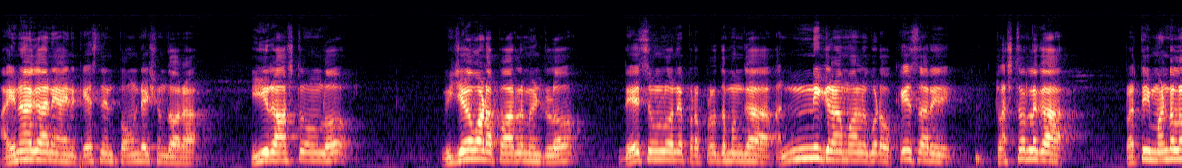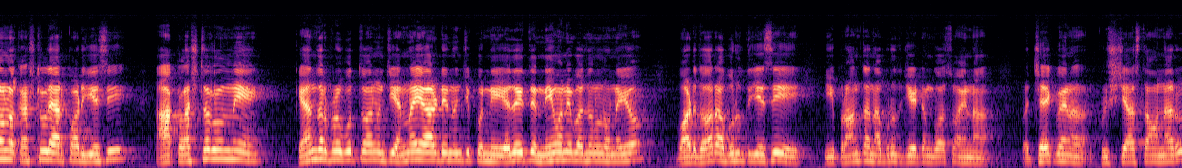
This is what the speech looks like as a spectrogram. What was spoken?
అయినా కానీ ఆయన కేసినేని ఫౌండేషన్ ద్వారా ఈ రాష్ట్రంలో విజయవాడ పార్లమెంట్లో దేశంలోనే ప్రప్రథమంగా అన్ని గ్రామాలను కూడా ఒకేసారి క్లస్టర్లుగా ప్రతి మండలంలో క్లస్టర్లు ఏర్పాటు చేసి ఆ క్లస్టర్లని కేంద్ర ప్రభుత్వం నుంచి ఎన్ఐఆర్డీ నుంచి కొన్ని ఏదైతే నియమ నిబంధనలు ఉన్నాయో వాటి ద్వారా అభివృద్ధి చేసి ఈ ప్రాంతాన్ని అభివృద్ధి చేయడం కోసం ఆయన ప్రత్యేకమైన కృషి చేస్తూ ఉన్నారు.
